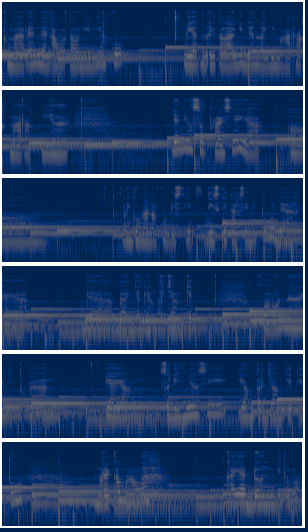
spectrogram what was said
kemarin dan awal tahun ini aku lihat berita lagi dan lagi marak-maraknya. Dan yang surprise-nya ya uh, lingkungan aku di, di sekitar sini tuh udah kayak udah banyak yang terjangkit corona gitu kan. Ya yang sedihnya sih yang terjangkit itu mereka malah kayak down gitu loh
